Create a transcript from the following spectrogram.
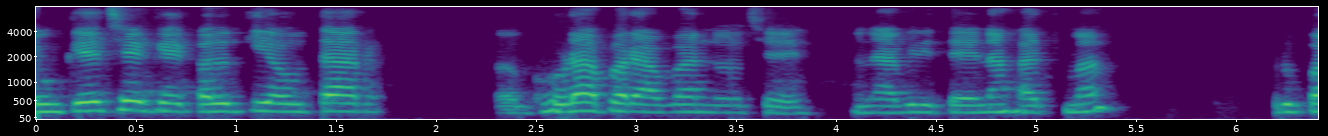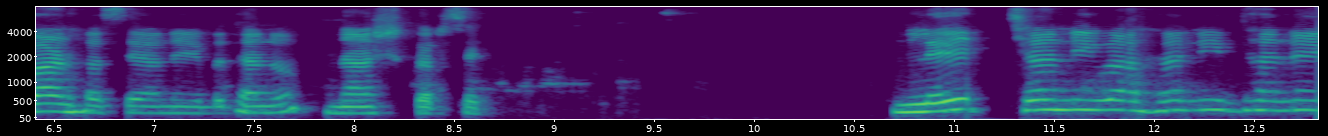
એવું કે છે કે કલકી અવતાર ઘોડા પર આવવાનો છે અને આવી રીતે એના હાથમાં કૃપાણ હશે અને એ બધાનો નાશ કરશે. લેચ્છ નિવહ નિધને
